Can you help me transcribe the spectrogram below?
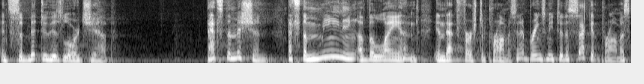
and submit to his lordship. That's the mission. That's the meaning of the land in that first promise. And it brings me to the second promise,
